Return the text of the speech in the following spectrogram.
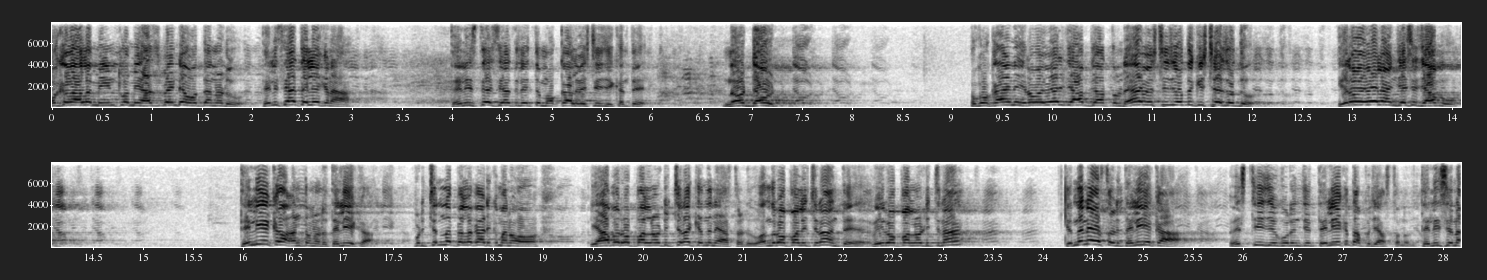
ఒకవేళ మీ ఇంట్లో మీ హస్బెండే వద్దన్నాడు తెలిసా తెలియకనా? తెలిస్తే చేతులు ఎత్తి మొక్కాలి వెస్టీజీకి అంతే. No doubt. ఒక్కొక్క ఆయన ఇరవై వేలు జాబ్ చేస్తుండే వెస్టీజ్ వద్దు గిస్టేజ్ వద్దు. ఇరవై వేలు ఆయన చేసే జాబు. తెలియక అంటున్నాడు తెలియక. ఇప్పుడు చిన్న పిల్లగాడికి మనం యాభై రూపాయల నోటు ఇచ్చినా కిందనే వేస్తాడు. వంద రూపాయలు ఇచ్చినా అంతే. వెయ్యి రూపాయల నోటు ఇచ్చినా కిందనే వేస్తాడు తెలియక. వెస్టీజీ గురించి తెలియక తప్పు చేస్తున్నాడు. తెలిసిన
